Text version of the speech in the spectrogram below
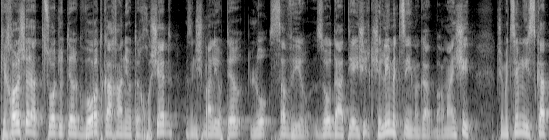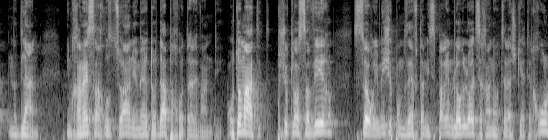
ככל שהתשואות יותר גבוהות, ככה אני יותר חושד, וזה נשמע לי יותר לא סביר. זו דעתי האישית. כשלי מציעים, אגב, ברמה האישית, כשמציעים לי עסקת נדל"ן עם 15% תשואה, אני אומר תודה, פחות רלוונטי. אוטומטית. פשוט לא סביר. סורי, מישהו פה מזייף את המספרים, לא, לא אצלך אני רוצה להשקיע, תלכו.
